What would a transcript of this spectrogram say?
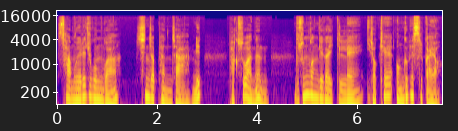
사무엘의 죽음과 신접한 자 및 박수와는 무슨 관계가 있길래 이렇게 언급했을까요?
